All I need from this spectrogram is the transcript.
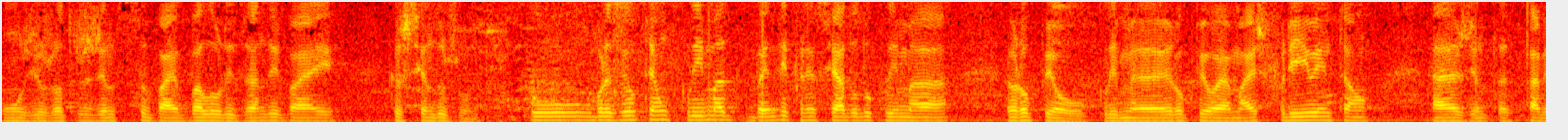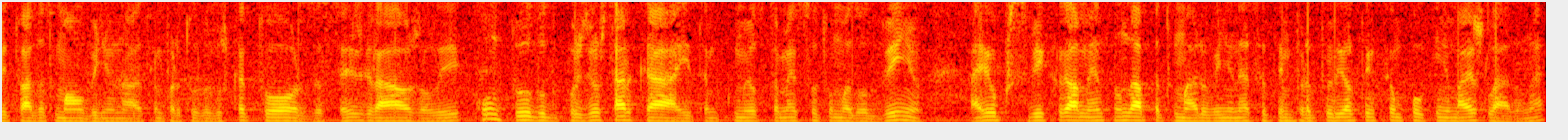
uns e os outros, a gente se vai valorizando e vai crescendo juntos. O Brasil tem um clima bem diferenciado do clima europeu. O clima europeu é mais frio, então a gente está habituado a tomar um vinho na temperatura dos 14, 16 graus ali. Contudo, depois de eu estar cá e como eu também sou tomador de vinho, aí eu percebi que realmente não dá para tomar o vinho nessa temperatura e ele tem que ser um pouquinho mais gelado, não é?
